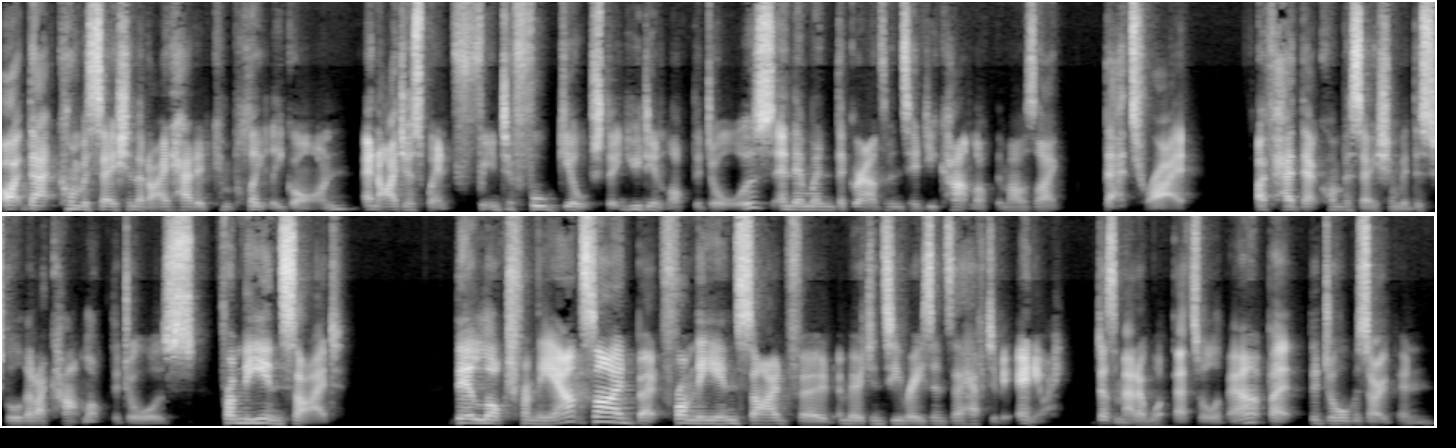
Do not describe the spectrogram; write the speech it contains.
I, that conversation that I'd had had completely gone. And I just went into full guilt that you didn't lock the doors. And then when the groundsman said you can't lock them, I was like, that's right. I've had that conversation with the school that I can't lock the doors from the inside. They're locked from the outside, but from the inside for emergency reasons, they have to be. Anyway, It doesn't matter what that's all about, but the door was open.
